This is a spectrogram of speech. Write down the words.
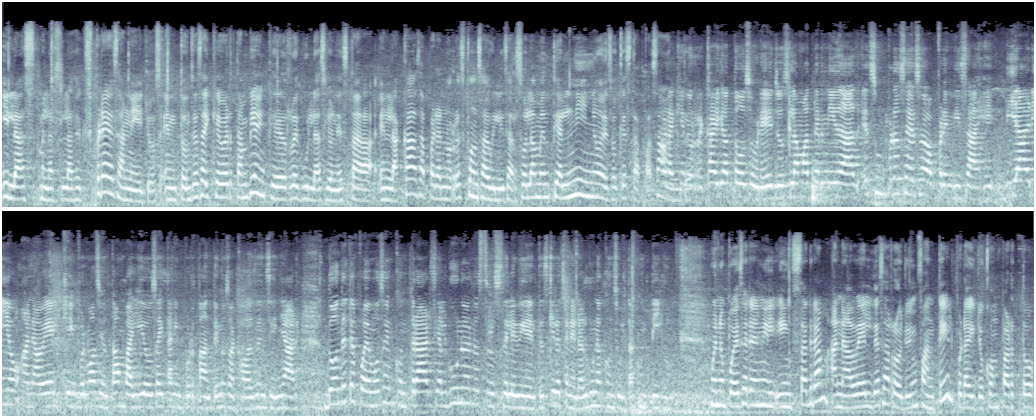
y las, las, expresan ellos. Entonces hay que ver también qué regulación está en la casa para no responsabilizar solamente al niño de eso que está pasando. Para que no recaiga todo sobre ellos. La maternidad es un proceso de aprendizaje diario. Anabel, qué información tan valiosa y tan importante nos acabas de enseñar. ¿Dónde te podemos encontrar si alguno de nuestros televidentes quiere tener alguna consulta contigo? Bueno, puede ser en el Instagram, Anabel Desarrollo Infantil, por ahí yo comparto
